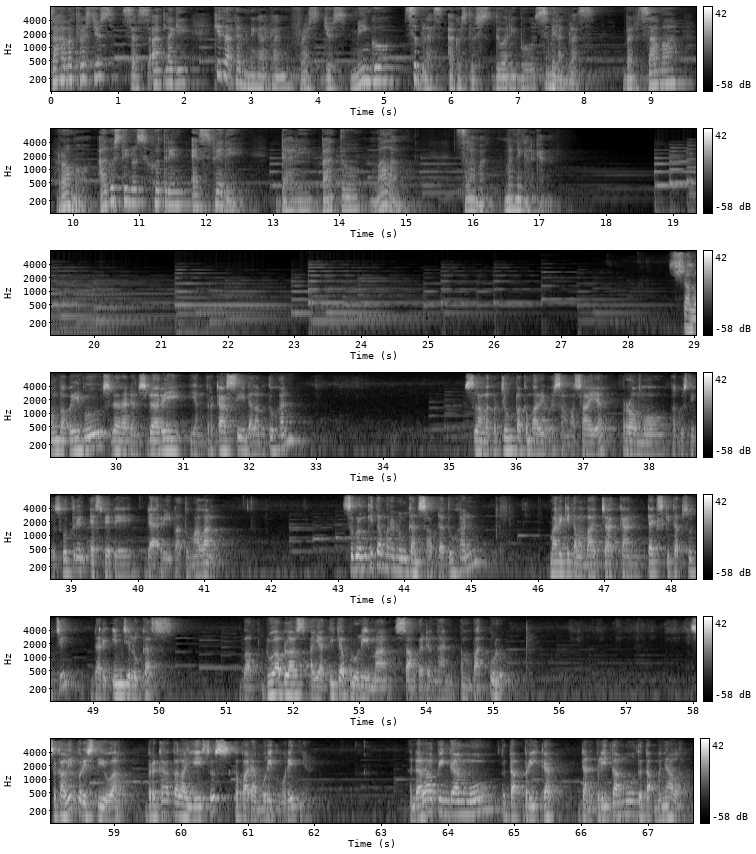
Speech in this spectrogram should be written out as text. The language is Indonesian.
Sahabat Fresh Juice, sesaat lagi kita akan mendengarkan Fresh Juice Minggu 11 Agustus 2019 bersama Romo Agustinus Hutrin SVD dari Batu Malang. Selamat mendengarkan. Shalom Bapak Ibu, Saudara dan Saudari yang terkasih dalam Tuhan. Selamat berjumpa kembali bersama saya, Romo Agustinus Hutrin, SVD dari Batu Malang. Sebelum kita merenungkan sabda Tuhan, mari kita membacakan teks kitab suci dari Injil Lukas, bab 12 ayat 35 sampai dengan 40. Sekali peristiwa, berkatalah Yesus kepada murid-muridnya, Hendaklah pinggangmu tetap berikat dan pelitamu tetap menyala.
